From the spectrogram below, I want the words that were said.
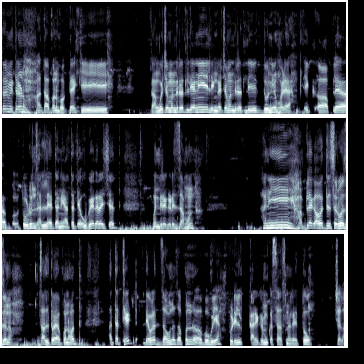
तर मित्रांनो आता आपण बघताय की गांगोच्या मंदिरातली आणि लिंगाच्या मंदिरातली दोन्ही होळ्या एक आपल्या तोडून झालेल्या आहेत आणि आता त्या उभ्या करायच्या आहेत मंदिराकडे जाऊन. आणि आपल्या गावातील सर्वजण चालतो आहे आपण आहोत. आता थेट देवळात जाऊनच आपण बघूया पुढील कार्यक्रम कसा असणार आहे तो. चला.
